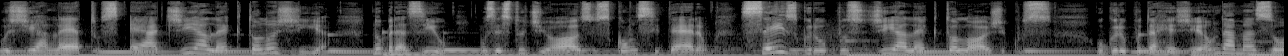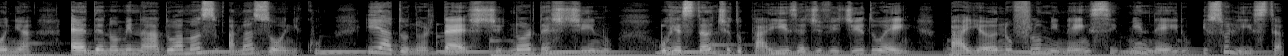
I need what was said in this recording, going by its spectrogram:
os dialetos é a dialectologia. No Brasil, os estudiosos consideram seis grupos dialectológicos. O grupo da região da Amazônia é denominado amazônico e a do Nordeste, nordestino. O restante do país é dividido em baiano, fluminense, mineiro e sulista.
